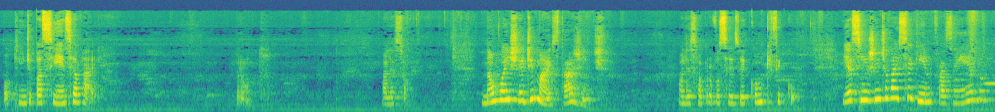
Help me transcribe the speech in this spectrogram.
Um pouquinho de paciência vai. Pronto. Olha só. Não vou encher demais, tá, gente? Olha só pra vocês verem como que ficou. E assim a gente vai seguindo, fazendo.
